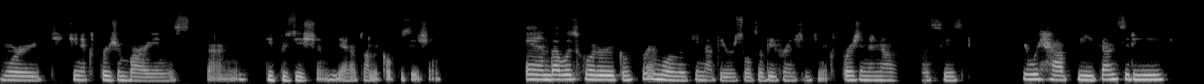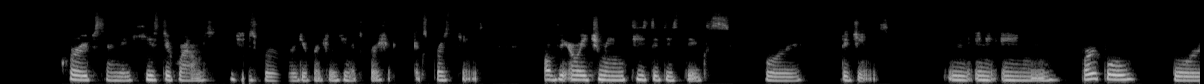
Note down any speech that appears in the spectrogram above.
more to gene expression variance than the position, the anatomical position. And that was further confirmed when looking at the results of differential gene expression analysis. Here we have the density curves and the histograms, which is for differential gene expression expressed genes, of the enrichment T statistics for the genes. In, in, in purple, for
